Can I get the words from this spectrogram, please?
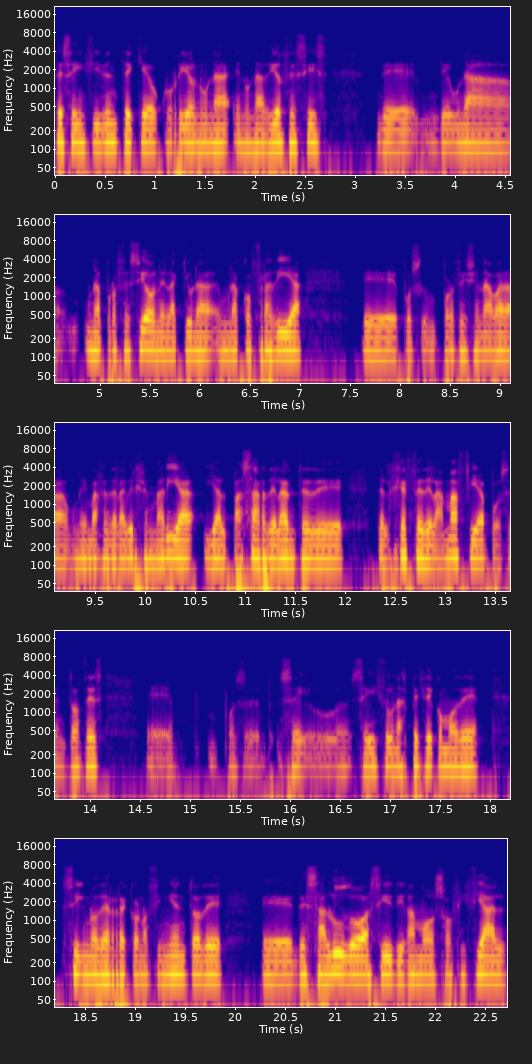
de ese incidente que ocurrió en una, en una diócesis de, de una, una, procesión en la que una, una cofradía eh, pues procesionaba una imagen de la Virgen María y al pasar delante de, del jefe de la mafia, pues entonces eh, pues se, se, hizo una especie como de signo de reconocimiento de, eh, de saludo así digamos oficial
